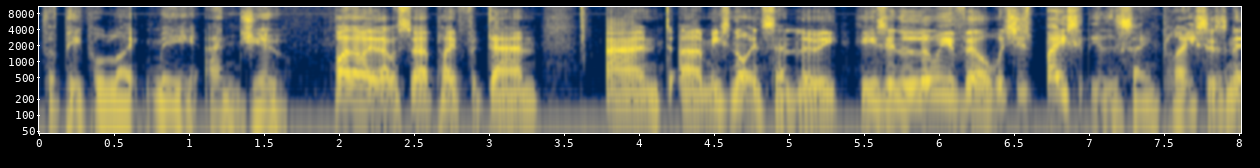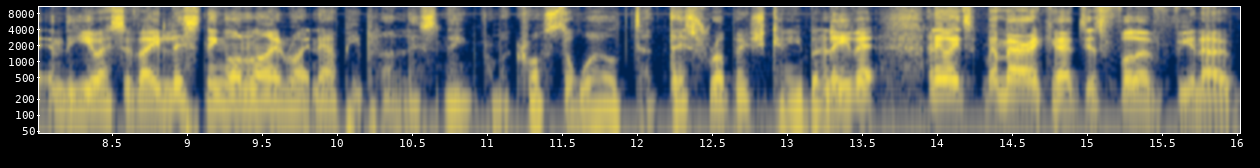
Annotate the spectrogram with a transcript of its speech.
for people like me and you. By the way, that was uh, played for Dan and um, he's not in St. Louis. He's in Louisville, which is basically the same place, isn't it, in the US of A. Listening online right now, people are listening from across the world to this rubbish. Can you believe it? Anyway, it's America, just full of, you know,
